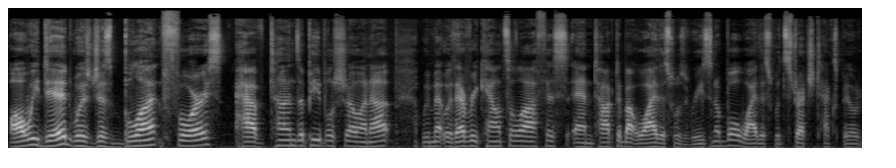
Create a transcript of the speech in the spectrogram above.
all we did was just blunt force, have tons of people showing up. We met with every council office and talked about why this was reasonable, why this would stretch taxpayer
